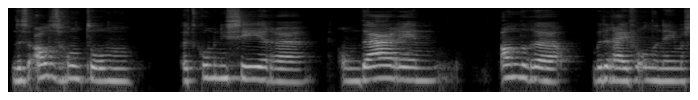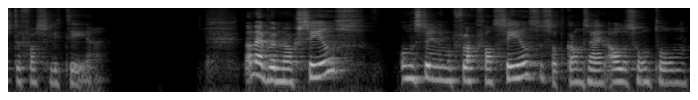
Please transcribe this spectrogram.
Dus alles rondom het communiceren, om daarin andere bedrijven, ondernemers te faciliteren. Dan hebben we nog sales, ondersteuning op vlak van sales. Dus dat kan zijn alles rondom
